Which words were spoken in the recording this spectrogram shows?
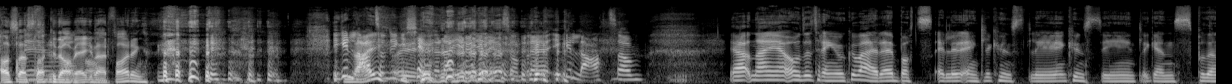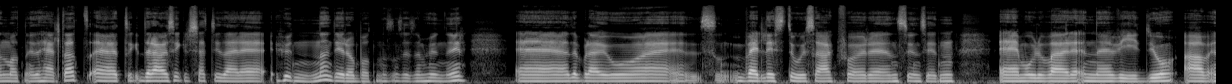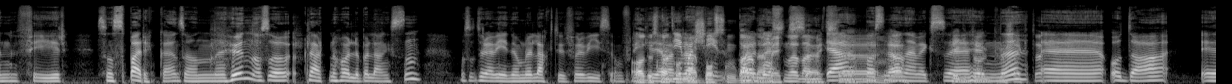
Altså, jeg snakker da av egen erfaring. Ikke lat som du ikke kjenner deg. Ikke lat som. Ja, nei, og det trenger jo ikke å være bots eller egentlig kunstig, kunstig intelligens på den måten i det hele tatt. Eh, dere har jo sikkert sett de der eh, hundene, de robotene som ser ut som hunder. Eh, det ble jo eh, veldig stor sak for en stund siden eh, hvor det var en eh, video av en fyr som sparka en sånn hund, og så klarte han å holde balansen. Og så tror jeg videoen ble lagt ut for å vise hvorfor Ah, ikke snakker de om var- det Boston Ja, Dynamics. Boston Dynamics, ja, eh, Boston ja. Dynamics-hundene. Big Eh, og da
